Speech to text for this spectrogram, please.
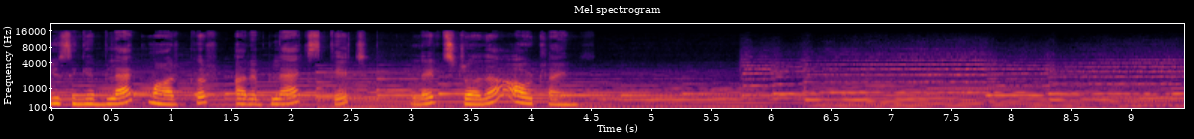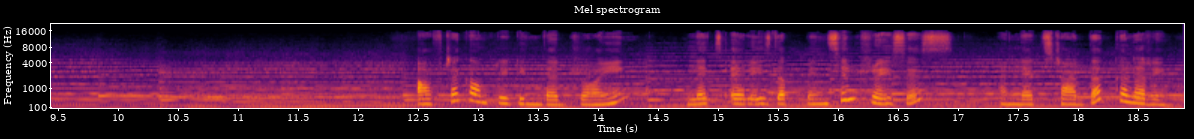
using a black marker or a black sketch, let's draw the outline. After completing the drawing, let's erase the pencil traces and let's start the coloring.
